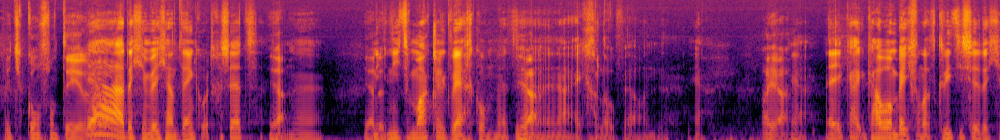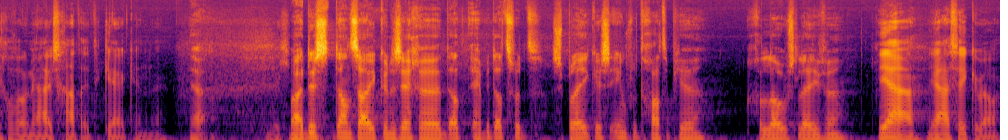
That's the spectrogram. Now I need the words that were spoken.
Beetje confronteren. Ja, dat je een beetje aan het denken wordt gezet. Ja. En, ja, niet, dat, niet te makkelijk wegkomt met, Ja. nou, ik geloof wel. En, ja. oh ja. Ja. Nee, ik, ik hou wel een beetje van dat kritische, dat je gewoon naar huis gaat uit de kerk. En, ja. Maar dus dan zou je kunnen zeggen, dat, hebben dat soort sprekers invloed gehad op je geloofsleven? Ja, ja, zeker wel.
